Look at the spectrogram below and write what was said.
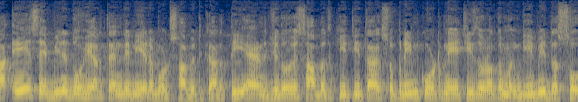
ਤਾਂ ਇਹ ਸੇਬੀ ਨੇ 2003 ਦੇ ਨੀਅਰ ਅਬਾਊਟ ਸਾਬਤ ਕਰਤੀ ਐਂਡ ਜਦੋਂ ਇਹ ਸਾਬਤ ਕੀਤੀ ਤਾਂ ਸੁਪਰੀਮ ਕੋਰਟ ਨੇ ਇਹ ਚੀਜ਼ ਉਹਨਾਂ ਤੋਂ ਮੰਗੀ ਵੀ ਦੱਸੋ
